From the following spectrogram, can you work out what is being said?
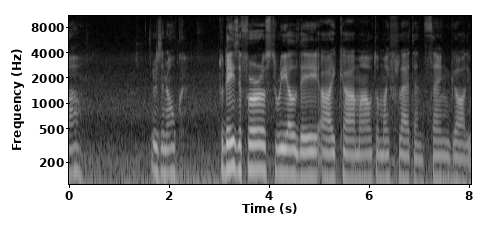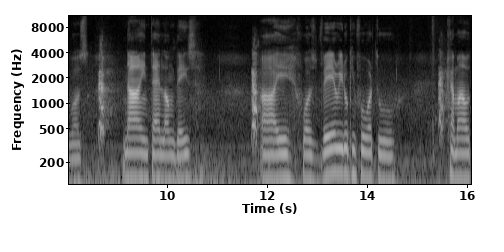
Wow, there's an oak. Today is the first real day I come out of my flat and thank God it was nine, ten long days. I was very looking forward to come out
